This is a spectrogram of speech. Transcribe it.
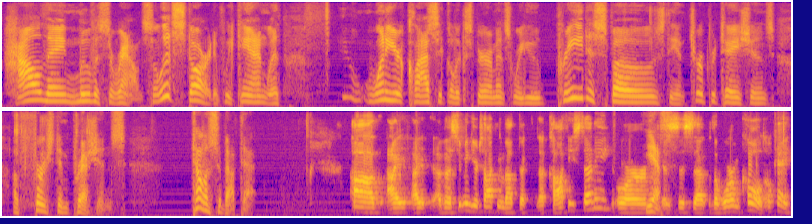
how they move us around. So let's start, if we can, with one of your classical experiments where you predispose the interpretations of first impressions. Tell us about that. Uh, I, I, am assuming you're talking about the, the coffee study, or yes. is this uh, the warm cold? Okay,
